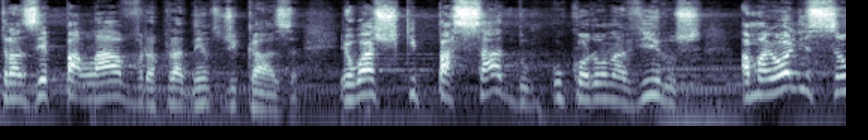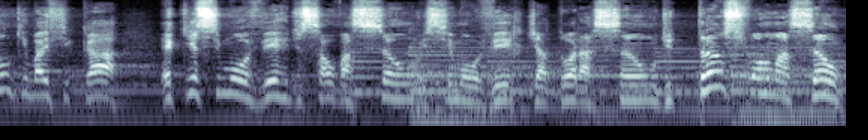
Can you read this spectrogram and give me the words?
trazer palavra para dentro de casa. Eu acho que passado o coronavírus, a maior lição que vai ficar é que esse mover de salvação, esse mover de adoração, de transformação,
